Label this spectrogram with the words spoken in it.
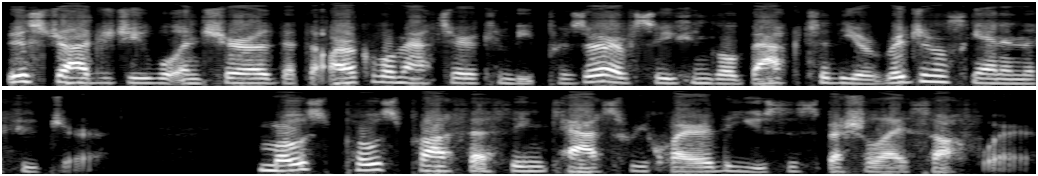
This strategy will ensure that the archival master can be preserved so you can go back to the original scan in the future. Most post-processing tasks require the use of specialized software.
